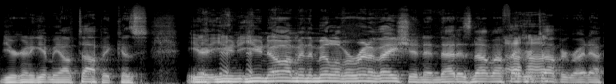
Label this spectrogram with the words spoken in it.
You're going to get me off topic because you you you know I'm in the middle of a renovation and that is not my favorite uh-huh. topic right now.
